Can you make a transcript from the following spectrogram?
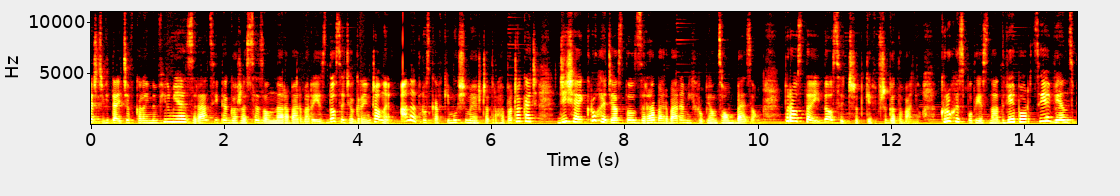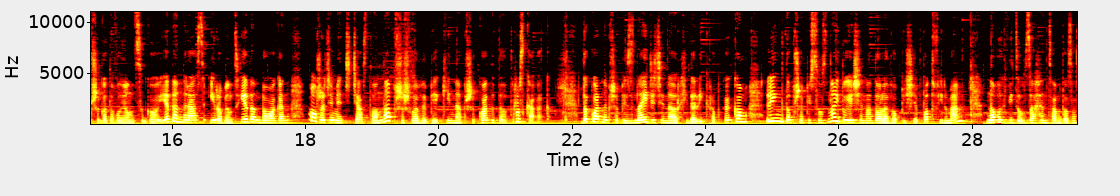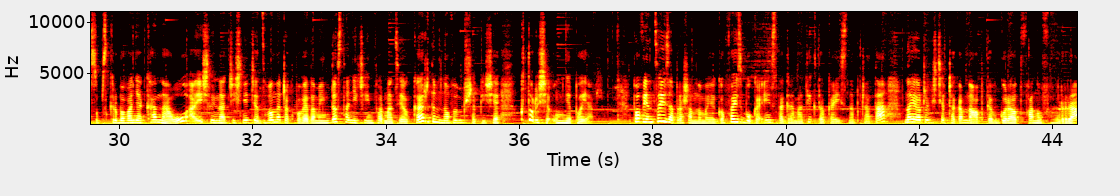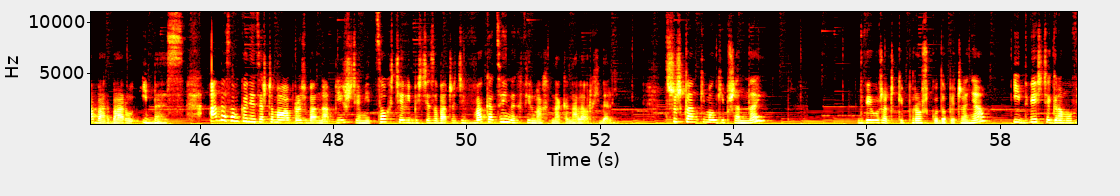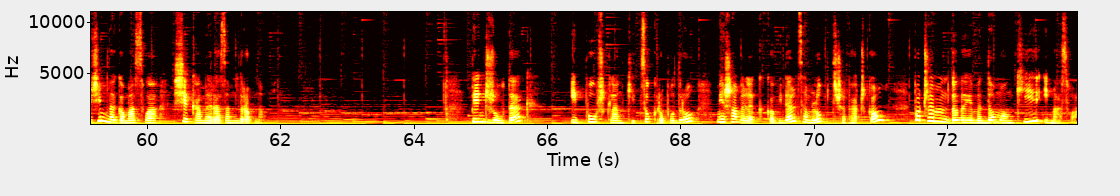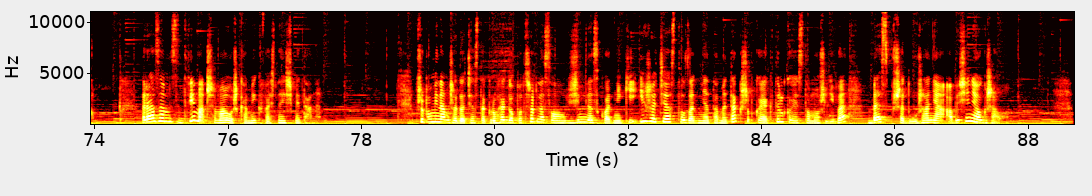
Cześć, witajcie w kolejnym filmie. Z racji tego, że sezon na rabarbary jest dosyć ograniczony, a na truskawki musimy jeszcze trochę poczekać, dzisiaj kruche ciasto z rabarbarem i chrupiącą bezą. Proste i dosyć szybkie w przygotowaniu. Kruchy spód jest na dwie porcje, więc przygotowując go jeden raz i robiąc jeden bałagan, możecie mieć ciasto na przyszłe wypieki, na przykład do truskawek. Dokładny przepis znajdziecie na orchideli.com. Link do przepisu znajduje się na dole w opisie pod filmem. Nowych widzów zachęcam do zasubskrybowania kanału, a jeśli naciśniecie dzwoneczek powiadomień, dostaniecie informacje o każdym nowym przepisie, który się u mnie pojawi. Po więcej zapraszam na mojego Facebooka, Instagrama, TikToka i Snapchata. No i oczywiście czekam na łapkę w górę od fanów Rabarbaru i Bez. A na sam koniec jeszcze mała prośba, napiszcie mi, co chcielibyście zobaczyć w wakacyjnych filmach na kanale Orchideli. Trzy szklanki mąki pszennej, dwie łyżeczki proszku do pieczenia i 200 g zimnego masła siekamy razem drobno. 5 żółtek i pół szklanki cukru pudru mieszamy lekko widelcem lub trzepaczką, po czym dodajemy do mąki i masła. Razem z dwiema trzema łyżkami kwaśnej śmietany. Przypominam, że do ciasta kruchego potrzebne są zimne składniki i że ciasto zagniatamy tak szybko jak tylko jest to możliwe, bez przedłużania, aby się nie ogrzało.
